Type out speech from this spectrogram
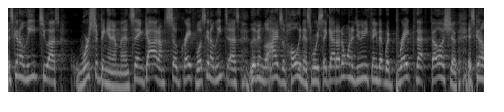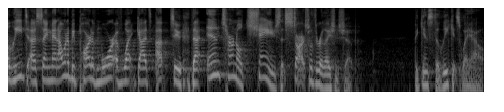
It's going to lead to us worshiping in Him and saying, God, I'm so grateful. It's going to lead to us living lives of holiness where we say, God, I don't want to do anything that would break that fellowship. It's going to lead to us saying, man, I want to be part of more of what God's up to. That internal change that starts with the relationship begins to leak its way out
